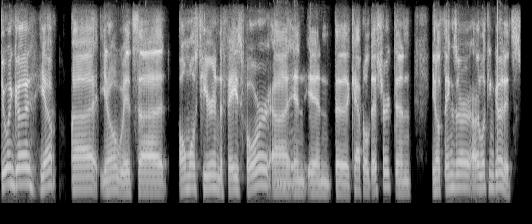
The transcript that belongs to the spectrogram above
Doing good. Yep. Uh, you know, it's uh almost here into phase four uh, mm-hmm. in in the capital district, and you know things are are looking good. It's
